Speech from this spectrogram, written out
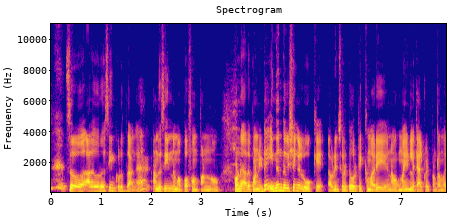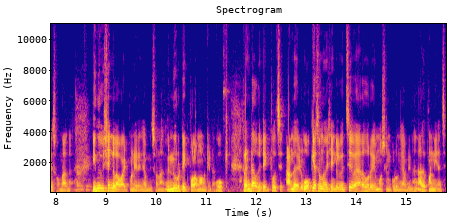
ஸோ அது ஒரு சீன் கொடுத்தாங்க. அந்த சீன் நம்ம பெர்ஃபார்ம் பண்ணோம். உடனே அதை பண்ணிவிட்டு இந்தந்த விஷயங்கள் ஓகே அப்படின்னு சொல்லிட்டு ஒரு டிக் மாதிரி நமக்கு மைண்டில் கால்குலேட் பண்ணுற மாதிரி சொன்னாங்க. இந்த விஷயங்கள் அவாய்ட் பண்ணிடுங்க அப்படின்னு சொன்னாங்க. இன்னொரு டேக் போலாமான்னு கேட்டேன் ஓகே ரெண்டாவது டேக் போச்சு. அந்த ஓகே சொன்ன விஷயங்கள் வச்சு வேற ஒரு எமோஷன் கொடுங்க அப்படின்னாங்க. அதை பண்ணியாச்சு.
